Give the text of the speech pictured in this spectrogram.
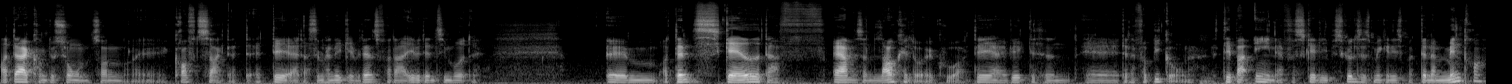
Og der er konklusionen sådan øh, groft sagt, at, at det er der simpelthen ikke evidens for, der er evidens imod det. Øhm, og den skade, der er med sådan en lavkaloriekur, det er i virkeligheden, øh, den er forbigående. Det er bare en af forskellige beskyttelsesmekanismer. Den er mindre,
